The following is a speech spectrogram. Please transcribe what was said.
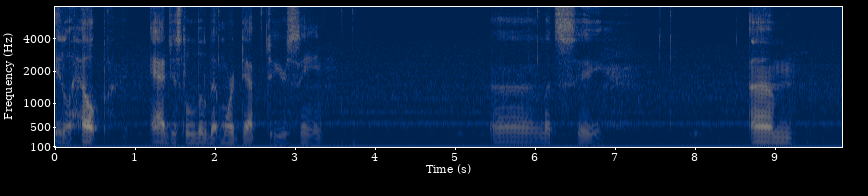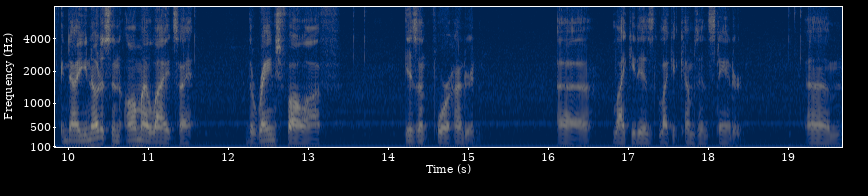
it'll help add just a little bit more depth to your scene. Uh, let's see. Um, now you notice in all my lights, I the range fall off isn't 400 uh, like it is like it comes in standard. Um,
